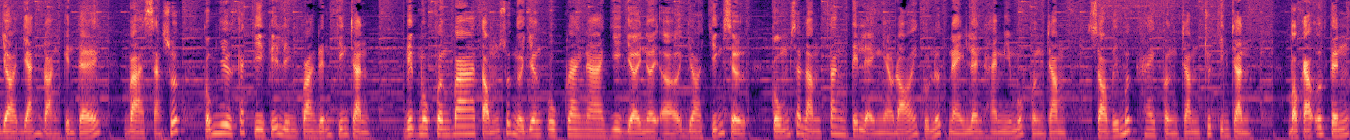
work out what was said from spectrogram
do gián đoạn kinh tế và sản xuất cũng như các chi phí liên quan đến chiến tranh. Việc 1 phần 3 tổng số người dân Ukraine di dời nơi ở do chiến sự cũng sẽ làm tăng tỷ lệ nghèo đói của nước này lên 21% so với mức 2% trước chiến tranh. Báo cáo ước tính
